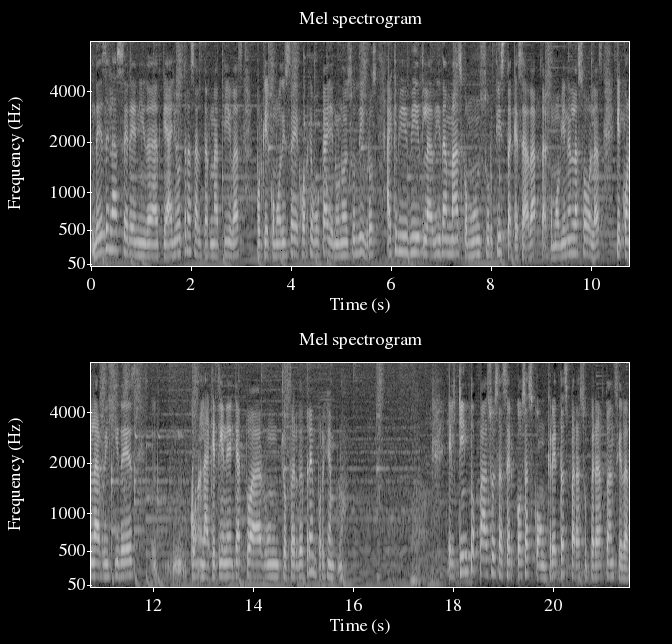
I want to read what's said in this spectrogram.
desde la serenidad que hay otras alternativas, porque como dice Jorge Bucay en uno de sus libros, hay que vivir la vida más como un surfista que se adapta como vienen las olas, que con la rigidez con la que tiene que actuar un chofer de tren, por ejemplo. El quinto paso es hacer cosas concretas para superar tu ansiedad,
